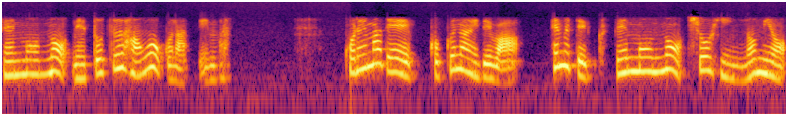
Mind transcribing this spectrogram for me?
専門のネット通販を行っていますこれまで国内ではフェムテック専門の商品のみを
